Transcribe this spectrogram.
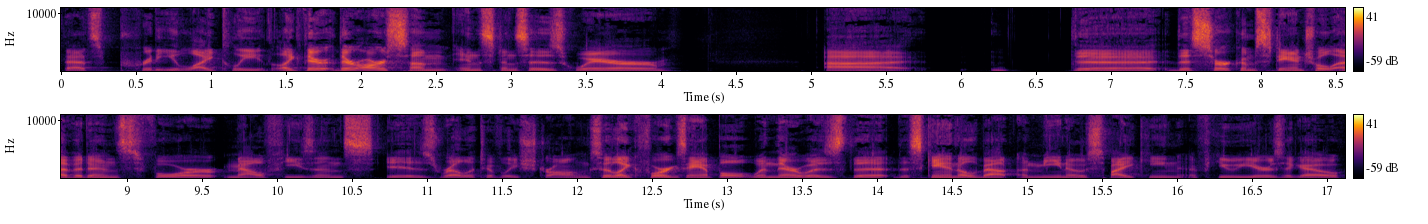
that's pretty likely. Like there there are some instances where, uh, the the circumstantial evidence for malfeasance is relatively strong. So, like for example, when there was the the scandal about amino spiking a few years ago,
